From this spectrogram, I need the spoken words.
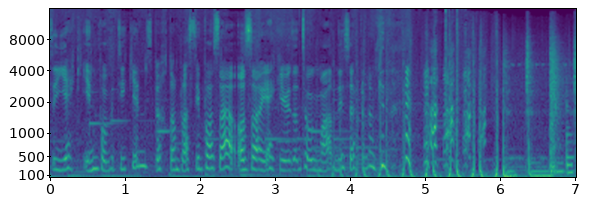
Så jeg gikk inn på butikken, spurte om plastikkposer, og så gikk jeg ut og tok maten i søppeldunken. Vite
